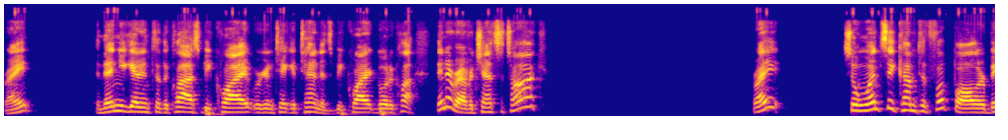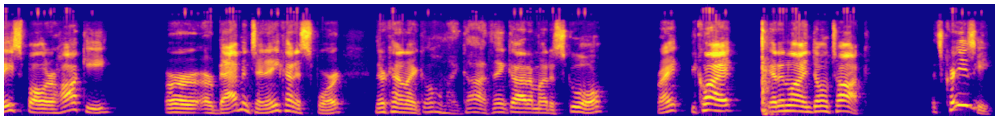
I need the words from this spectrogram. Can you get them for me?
right? And then you get into the class, be quiet, we're going to take attendance, be quiet, go to class. They never have a chance to talk. Right? So once they come to football or baseball or hockey or, or badminton, any kind of sport, they're kind of like, oh my God, thank God I'm out of school. Right? Be quiet, get in line, don't talk. It's crazy.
